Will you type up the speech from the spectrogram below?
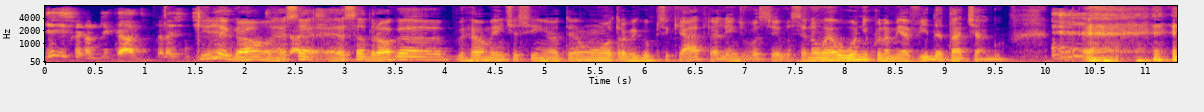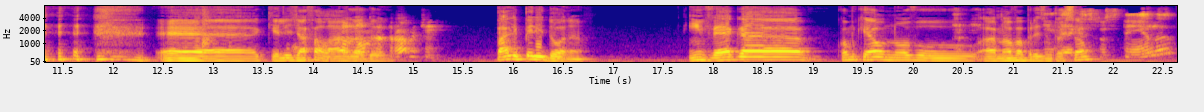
E é isso, Fernando. Obrigado pela gente. Que legal. Essa, essa droga, realmente, assim, eu tenho um outro amigo psiquiatra, além de você. Você não é o único na minha vida, tá, Thiago? É, é, que ele já falava do... Paliperidona. Invega... Como que é o novo, a nova apresentação? Invega Sustena,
